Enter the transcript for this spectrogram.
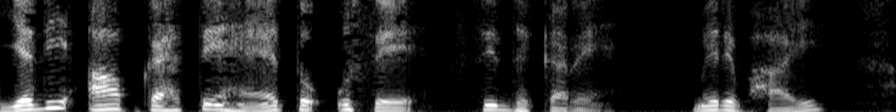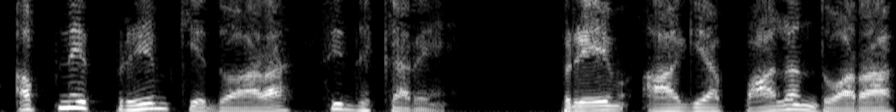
यदि आप कहते हैं तो उसे सिद्ध करें। मेरे भाई, अपने प्रेम के द्वारा सिद्ध करें। प्रेम, आज्ञा पालन द्वारा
